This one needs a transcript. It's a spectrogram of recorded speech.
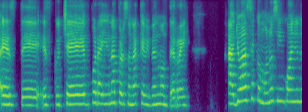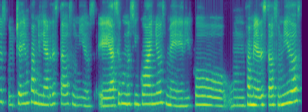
este, escuché por ahí una persona que vive en Monterrey. Ah, yo hace como unos cinco años lo escuché de un familiar de Estados Unidos. Eh, hace unos cinco años me dijo un familiar de Estados Unidos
